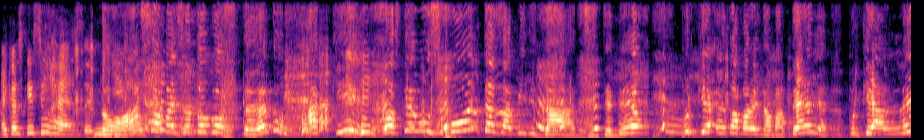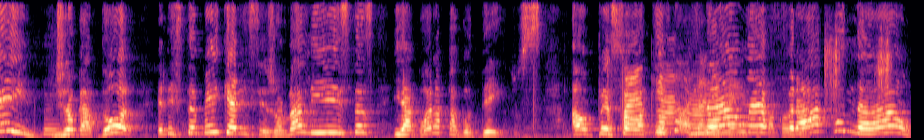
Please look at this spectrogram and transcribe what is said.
É que eu esqueci o resto aqui. Nossa, mas eu tô gostando. Aqui nós temos muitas habilidades, entendeu? Porque eu tava lendo a matéria, porque além de jogador, eles também querem ser jornalistas e agora pagodeiros. Ah, O pessoal aqui não é fraco, não.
